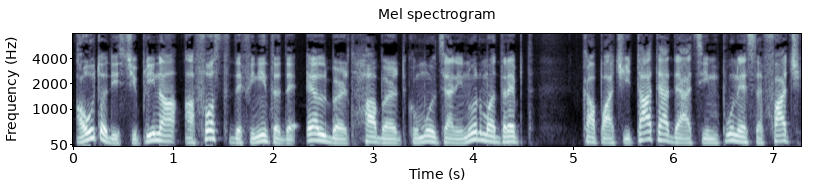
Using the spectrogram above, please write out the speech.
Autodisciplina a fost definită de Albert Hubbard cu mulți ani în urmă drept capacitatea de a-ți impune să faci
